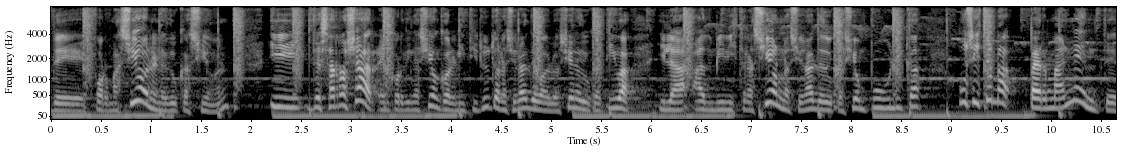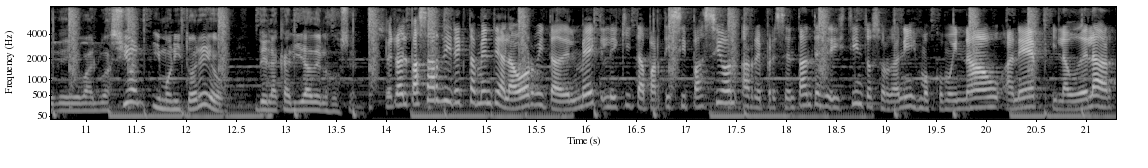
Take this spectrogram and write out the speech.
de formación en educación y desarrollar, en coordinación con el Instituto Nacional de Evaluación Educativa y la Administración Nacional de Educación Pública, un sistema permanente de evaluación y monitoreo de la calidad de los docentes. Pero al pasar directamente a la órbita del MEC le quita participación a representantes de distintos organismos como INAU, ANEP y la UDELAR,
